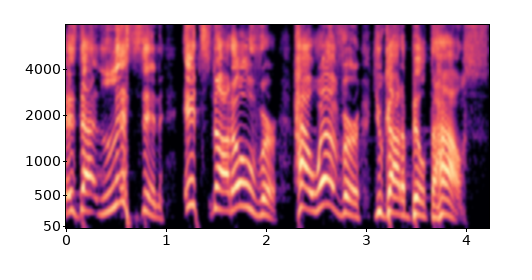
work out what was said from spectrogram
is that listen, it's not over. However, you got to build the house.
